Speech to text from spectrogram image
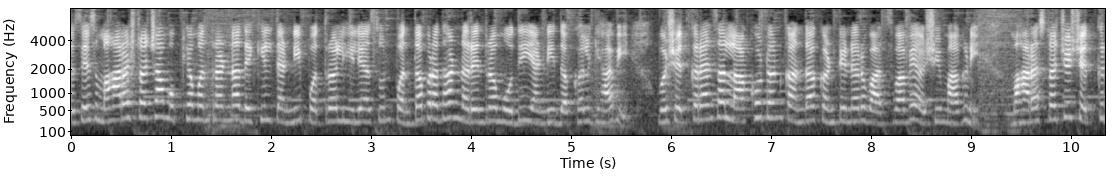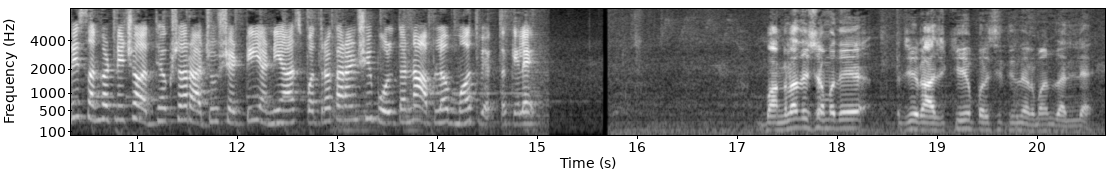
तसेच महाराष्ट्राच्या मुख्यमंत्र्यांना देखील त्यांनी पत्र लिहिले असून पंतप्रधान नरेंद्र मोदी यांनी दखल घ्यावी व शेतकऱ्यांचा लाखो टन कांदा कंटेनर वाचवावे अशी मागणी महाराष्ट्राचे शेतकरी संघटनेचे अध्यक्ष राजू शेट्टी यांनी आज पत्रकारांशी बोलताना आपलं मत व्यक्त केलंय. बांगलादेशामध्ये जी राजकीय परिस्थिती निर्माण झालेली आहे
